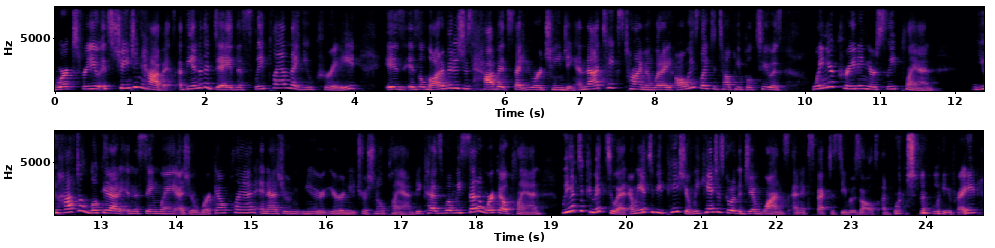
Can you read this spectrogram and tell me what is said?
works for you. It's changing habits. At the end of the day the sleep plan that you create is is a lot of it is just habits that you are changing. And that takes time. And what i always like to tell people too is when you're creating your sleep plan you have to look at it in the same way as your workout plan and as your your, your nutritional plan because when we set a workout plan we have to commit to it and we have to be patient. We can't just go to the gym once and expect to see results unfortunately right?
